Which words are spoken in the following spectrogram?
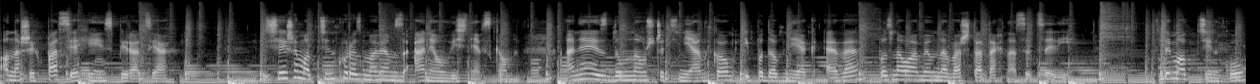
o naszych pasjach i inspiracjach. W dzisiejszym odcinku rozmawiam z Anią Wiśniewską. Ania jest dumną szczecinianką i podobnie jak Ewę, poznałam ją na warsztatach na Sycylii. W tym odcinku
